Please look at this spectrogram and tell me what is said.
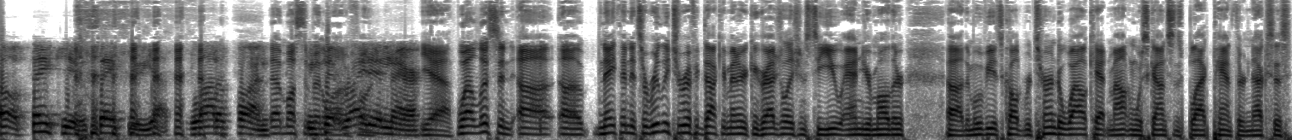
Oh, thank you, thank you. Yes, a lot of fun. That must have We been a lot of right fun. in there. Yeah. Well, listen, uh, uh, Nathan, it's a really terrific documentary. Congratulations to you and your mother. Uh, the movie is called Return to Wildcat Mountain, Wisconsin's Black Panther Nexus,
